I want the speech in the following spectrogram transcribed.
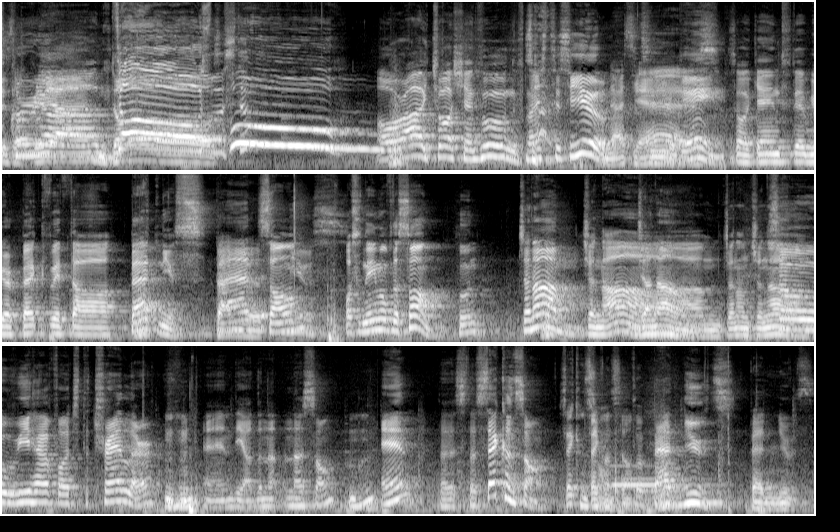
is Korean Dost! Alright, Josh and Hoon. Nice to see you. Nice to see you again. So again, today we are back with uh, Bad Newz. Bad Newz. song. news. What's the name of the song? Hoon? Jaanam. Jaanam. Jaanam. Jaanam. Jaanam. So we have watched the trailer Mm-hmm. and the other another song, and that's the second song, second, Second song. song. the Bad Newz. Bad Newz.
